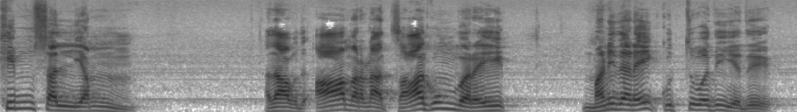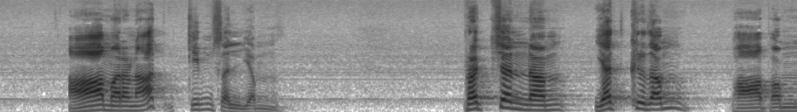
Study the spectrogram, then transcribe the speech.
கிம் சல்யம். அதாவது ஆ மரணாத் சாகும் வரை மனிதனை குத்துவது எது? ஆமரணாத் கிம் சல்யம். பிரச்சன்னம் யத்கிருதம் பாபம்.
